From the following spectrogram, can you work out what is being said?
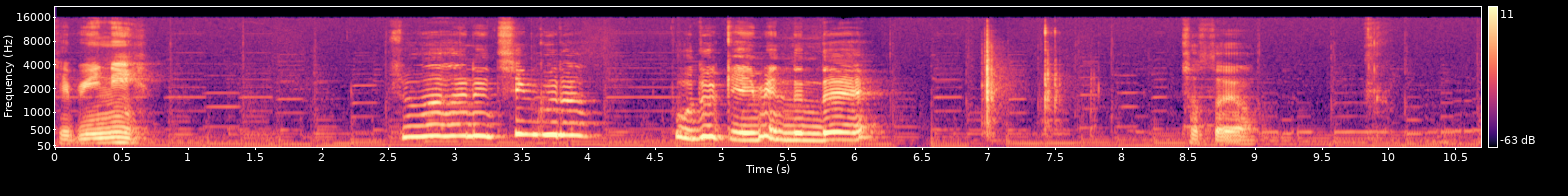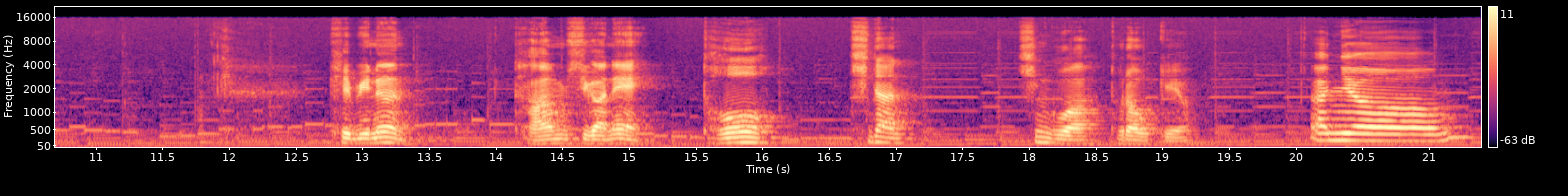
케빈이 좋아하는 친구랑 보드 게임 했는데 졌어요. 케빈은 다음 시간에 더 친한 친구와 돌아올게요. 안녕.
